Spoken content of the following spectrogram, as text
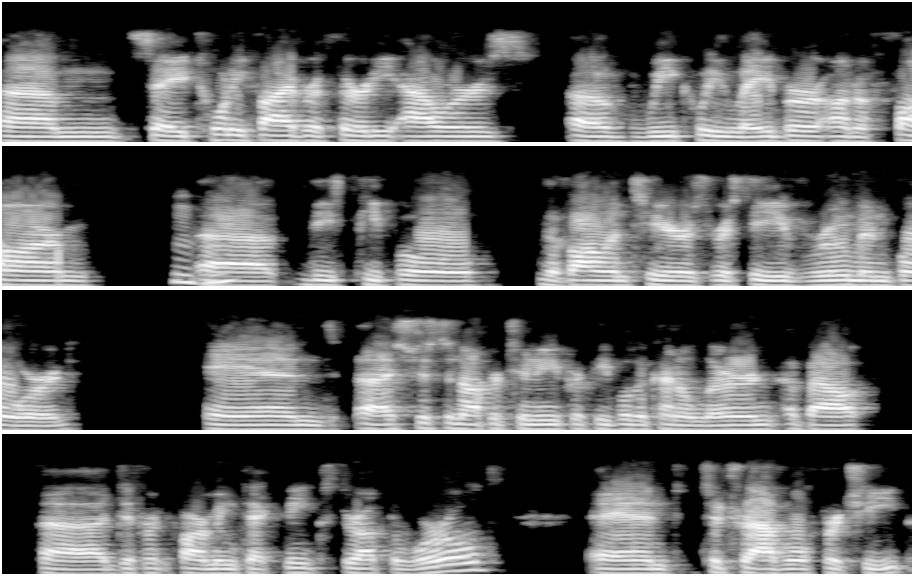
um, say, 25 or 30 hours of weekly labor on a farm, mm-hmm. uh, these people, the volunteers, receive room and board and uh, it's just an opportunity for people to kind of learn about uh, different farming techniques throughout the world and to travel for cheap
